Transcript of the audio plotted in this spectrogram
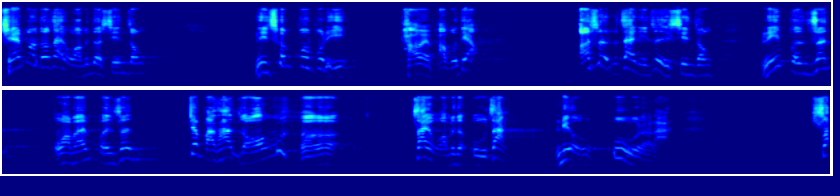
全部都在我们的心中。你寸步不离，跑也跑不掉，而是在你自己心中，你本身，我们本身。就把它融合在我们的五脏六腑了啦，所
